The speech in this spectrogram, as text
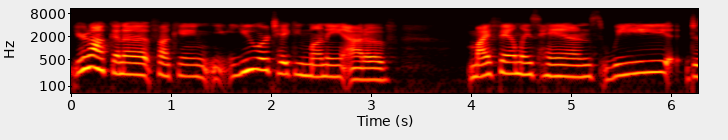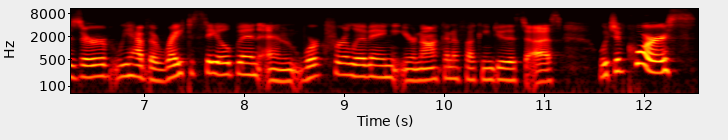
You're not gonna fucking. You are taking money out of my family's hands. We deserve, we have the right to stay open and work for a living. You're not going to fucking do this to us. Which, of course,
